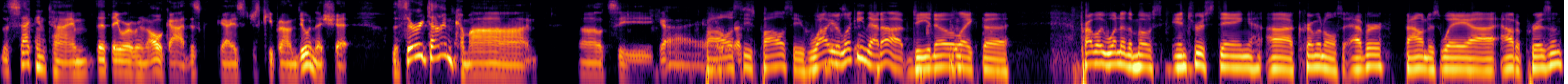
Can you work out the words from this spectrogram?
the second time that they would have been, oh God, this guy's just keeping on doing this shit. The third time, come on. Uh, let's see, guy. Policies, policy. While you're looking that up, do you know like the probably one of the most interesting uh, criminals ever found his way uh, out of prison.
